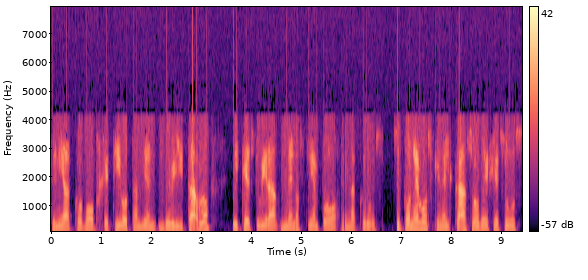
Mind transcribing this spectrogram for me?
tenía como objetivo también debilitarlo y que estuviera menos tiempo en la cruz. Suponemos que en el caso de Jesús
